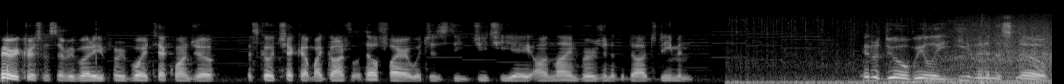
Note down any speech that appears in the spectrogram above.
Merry Christmas, everybody, from your boy Taekwondo. Let's go check out my Gauntlet Hellfire, which is the GTA Online version of the Dodge Demon. It'll do a wheelie even in the snow.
